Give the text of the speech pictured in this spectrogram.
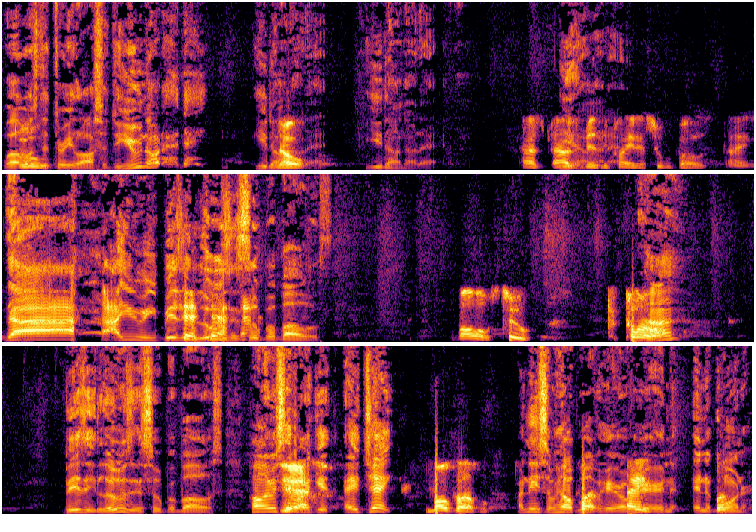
What was the three losses? Do you know that date? You don't No. know that. You don't know that. I was, I was Yeah, busy playing in Super Bowls. things. Ah, you mean busy losing Super Bowls? Bowls too, plural. Huh? Busy losing Super Bowls. Hold on, let me see Yeah. if I can get. Hey Jake, Both of them. I need some help But, over here, over hey, here in the, in the but- corner.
